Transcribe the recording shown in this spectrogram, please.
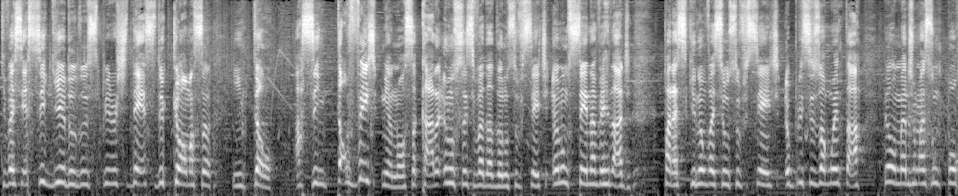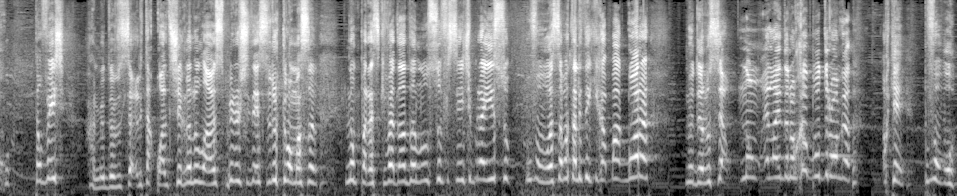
Que vai ser seguido do Spirit Dance do Komasan. Então, Assim, talvez... Minha nossa, cara, eu não sei se vai dar dano suficiente. Eu não sei, na verdade. Parece que não vai ser o suficiente. Eu preciso aguentar pelo menos mais um pouco. Talvez... Ai, meu Deus do céu, ele tá quase chegando lá. O Spirit desse do Thomason. Não parece que vai dar dano suficiente pra isso. Por favor, essa batalha tem que acabar agora. Meu Deus do céu. Não, ela ainda não acabou, droga. Ok, por favor,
